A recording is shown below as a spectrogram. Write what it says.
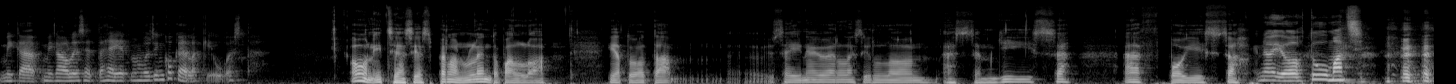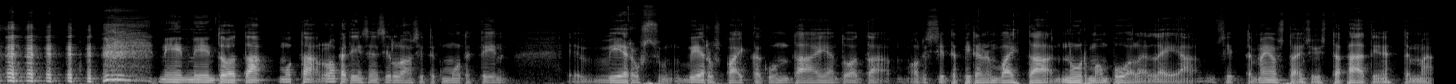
mikä, mikä olisi, että hei, että mä voisin kokeillakin uudestaan? Olen itse asiassa pelannut lentopalloa ja tuota, Seinäjoella silloin SMJissä, F-pojissa, No joo, too much. niin, niin tuota, mutta lopetin sen silloin sitten, kun muutettiin vierus, vieruspaikkakuntaa ja tuota, olisi sitten pitänyt vaihtaa Nurmon puolelle ja sitten mä jostain syystä päätin, että mä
